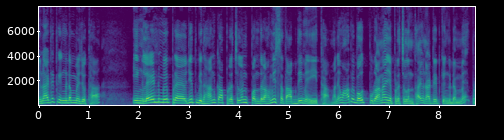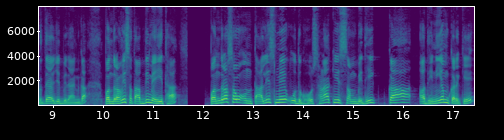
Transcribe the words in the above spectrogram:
यूनाइटेड किंगडम में जो था, इंग्लैंड में प्रायोजित विधान का प्रचलन पंद्रहवीं शताब्दी में ही था। माने वहाँ पे बहुत पुराना ये प्रचलन था यूनाइटेड किंगडम में, प्रत्यायोजित विधान का, पंद्रहवीं शताब्दी में ही था। पंद्रह में उद्घोषणा की संविधि का अधिनियम करके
